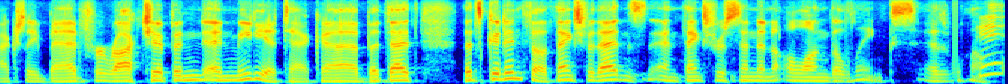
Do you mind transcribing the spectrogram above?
actually bad for Rockchip and, and MediaTek. Uh, but that that's good info. Thanks for that, and, and thanks for sending along the links as well. Eh,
